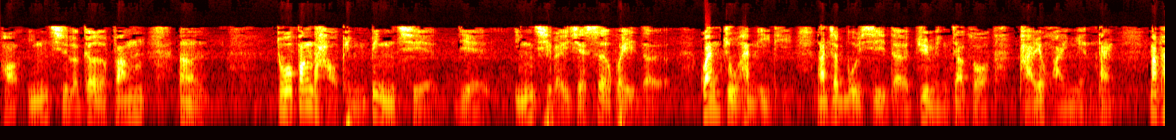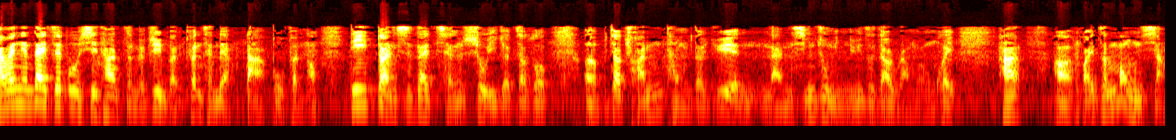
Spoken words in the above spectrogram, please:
好引起了各方嗯。多方的好评，并且也引起了一些社会的关注和议题。那这部戏的剧名叫做《徘徊年代》。那《徘徊年代》这部戏，它整个剧本分成两大部分哦。第一段是在陈述一个叫做呃比较传统的越南新著名女子叫阮文慧，她啊怀着梦想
